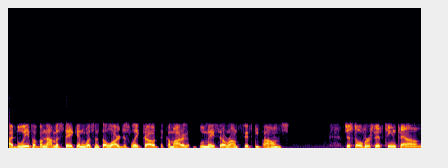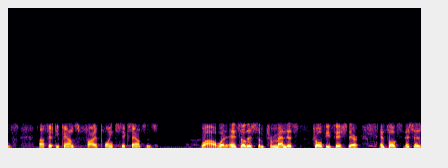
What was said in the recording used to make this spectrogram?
I believe, if I'm not mistaken, wasn't the largest lake trout to come out of Blue Mesa around 50 pounds? Just over 15 pounds. Uh, 50 pounds, 5.6 ounces. Wow! What? And so there's some tremendous trophy fish there. And folks, this is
